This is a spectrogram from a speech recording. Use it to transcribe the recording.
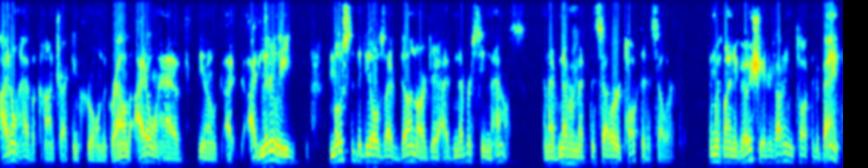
I don't have a contracting crew on the ground. I don't have, you know, I, I literally most of the deals I've done, RJ, I've never seen the house and I've never right. met the seller or talked to the seller. And with my negotiators, I don't even talk to the bank.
